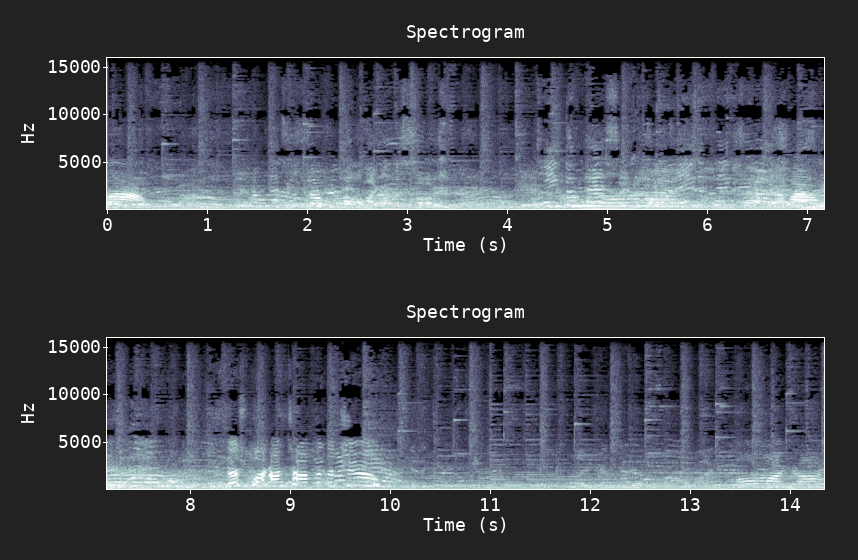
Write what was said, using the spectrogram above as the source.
Wow. Wow. There's one on top of the tube. Oh my gosh.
